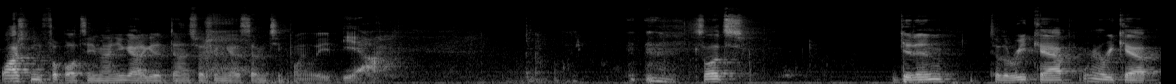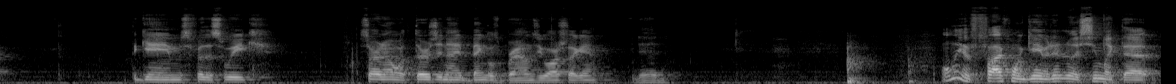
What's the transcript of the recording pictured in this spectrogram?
Washington football team, man. You got to get it done, especially when you got a 17 point lead. Yeah. So let's get in to the recap. We're gonna recap the games for this week. Starting out with Thursday night Bengals Browns. You watched that game? You did. Only a five point game. It didn't really seem like that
